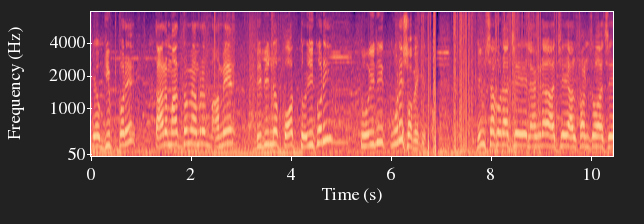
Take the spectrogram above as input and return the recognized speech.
কেউ গিফট করে। তার মাধ্যমে আমরা আমের বিভিন্ন পদ তৈরি করি। তৈরি করে সবাইকে খাওয়াই। হিমসাগর আছে, ল্যাংড়া আছে, আলফানসো আছে,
